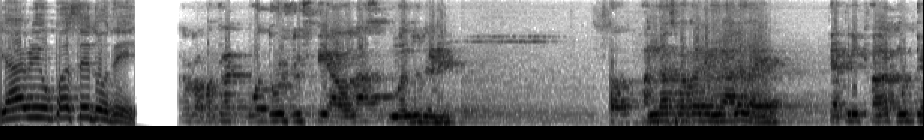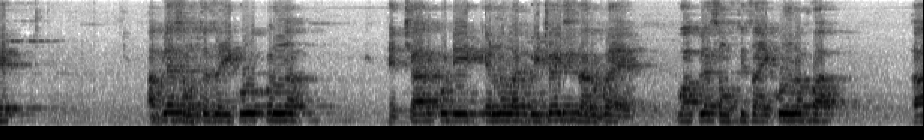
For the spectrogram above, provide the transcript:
यावेळी उपस्थित होते. व दोष अहवालास मंजूर देणे. अंदाजपत्रक हे मिळालेच आहे. त्यातील ठळक मुद्दे. आपल्या संस्थेचं एकूण उत्पन्न हे चार कोटी एक्क्याण्णव लाख बेचाळीस हजार रुपये आहे. व आपल्या संस्थेचा एकूण नफा हा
